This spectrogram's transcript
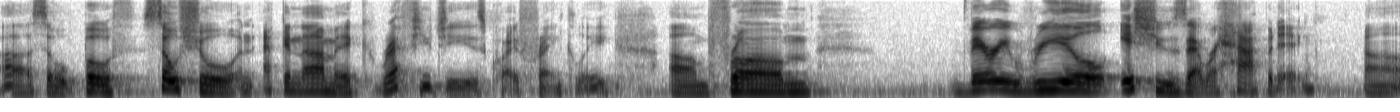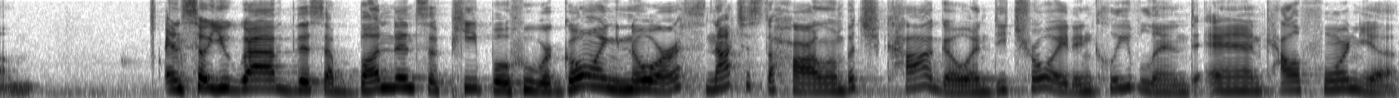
uh, so both social and economic refugees, quite frankly, um, from very real issues that were happening. Um, and so you have this abundance of people who were going north, not just to Harlem, but Chicago and Detroit and Cleveland and California,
